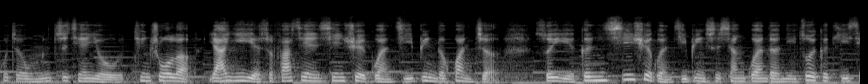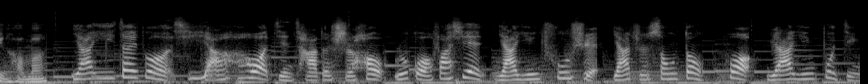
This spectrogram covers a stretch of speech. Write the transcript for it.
或者我们之前有听说了，牙医也是发现心血管疾病的患者，所以跟心血管疾病是相关的。你做一个提醒好吗？牙医在做洗牙或检查的时候，如果发现牙龈出血、牙齿松动或牙龈不紧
